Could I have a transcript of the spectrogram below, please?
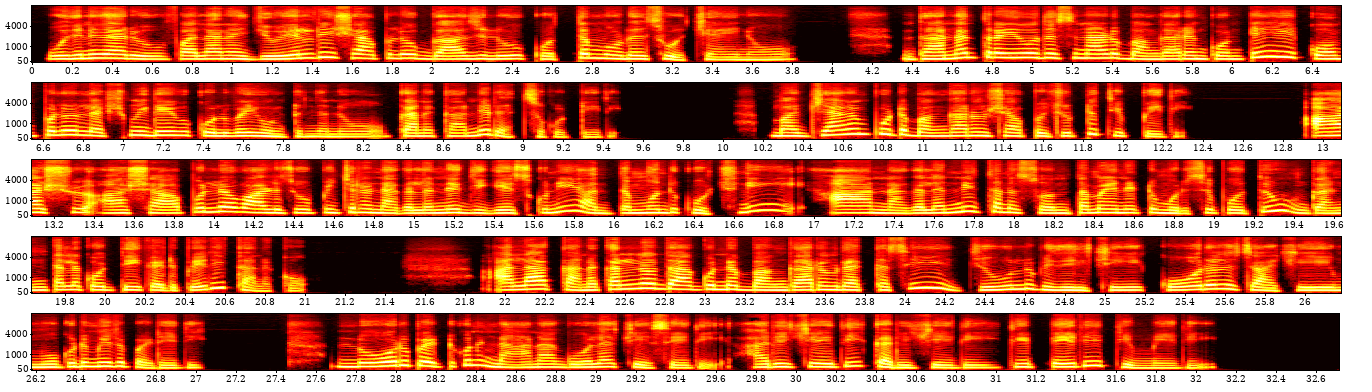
వదినగారు ఫలానా జ్యువెలరీ షాపులో గాజులు కొత్త మోడల్స్ వచ్చాయను ధనత్రయోదశి నాడు బంగారం కొంటే కొంపలో లక్ష్మీదేవి కొలువై ఉంటుందను కనకాన్ని రెచ్చగొట్టేది. మధ్యాహ్నం పూట బంగారం షాపుల చుట్టూ తిప్పేది. ఆ షు ఆ షాపుల్లో వాళ్ళు చూపించిన నగలన్నీ దిగేసుకుని అద్దం ముందు కూర్చుని ఆ నగలన్నీ తన సొంతమైనట్టు మురిసిపోతూ గంటల కొద్దీ గడిపేది కనకం. అలా కనకంలో దాగున్న బంగారం రెక్కసి జూలు విదిల్చి కూరలు చాచి ముగుడు మీద పడేది. నోరు పెట్టుకుని నానాగోలా చేసేది. అరిచేది కరిచేది. తిట్టేది తిమ్మేది.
